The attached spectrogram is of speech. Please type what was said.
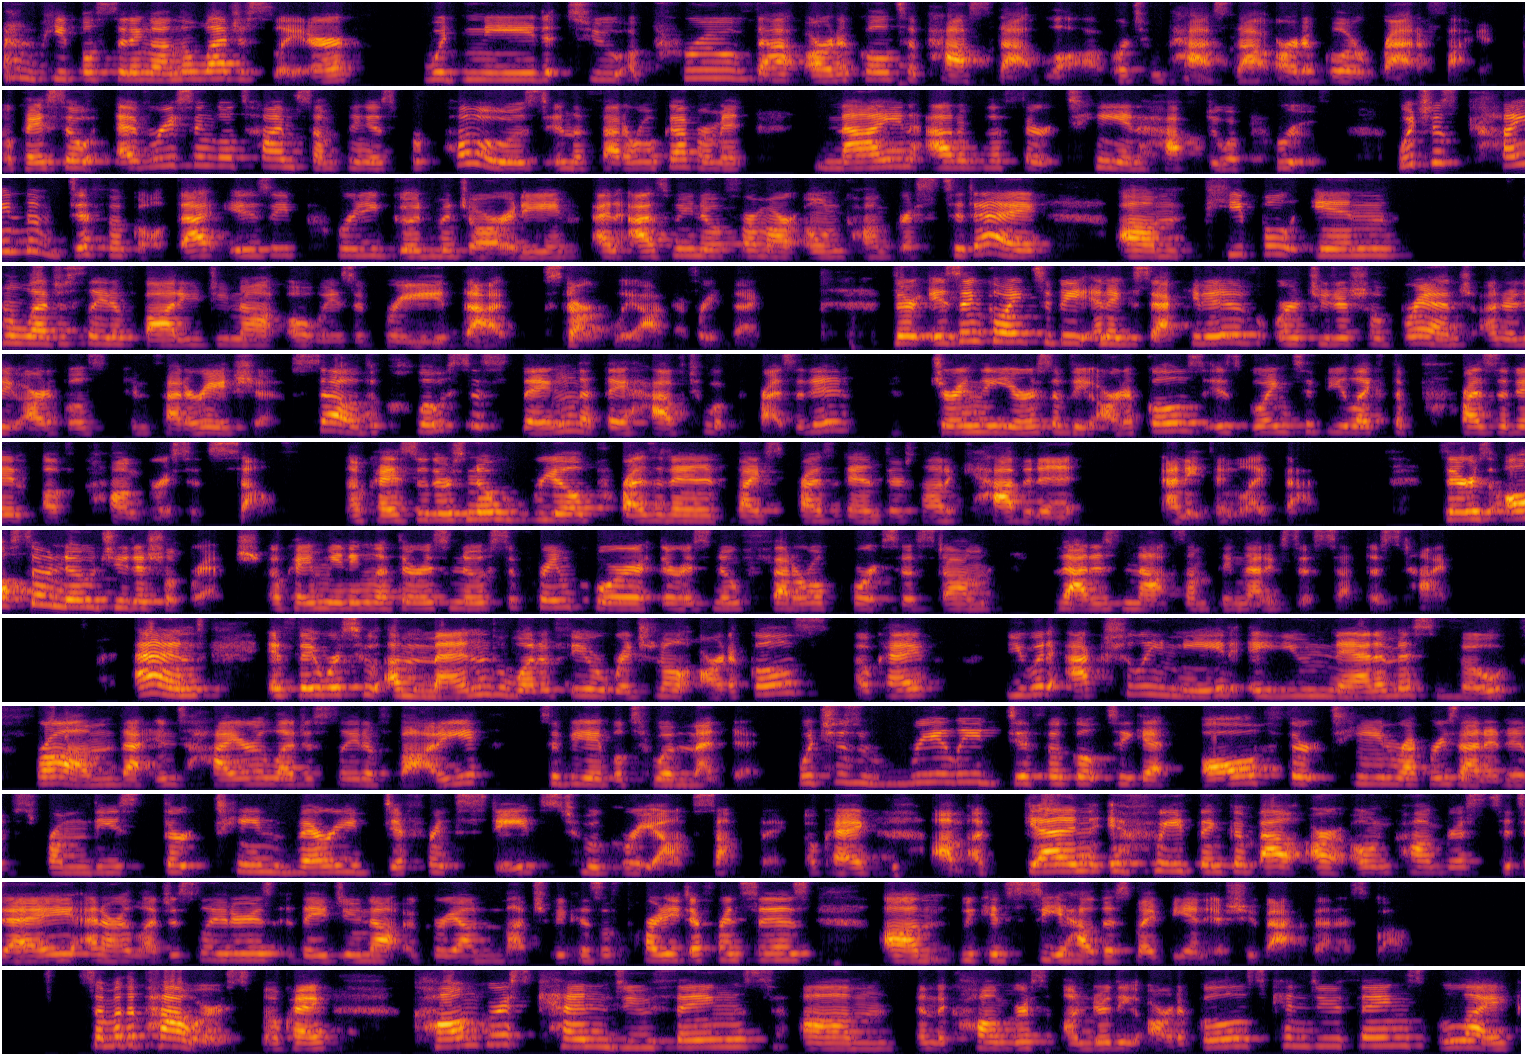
people sitting on the legislator would need to approve that article to pass that law or to pass that article or ratify it. Okay, so every single time something is proposed in the federal government, nine out of the 13 have to approve, which is kind of difficult. That is a pretty good majority. And as we know from our own Congress today, um, people in the legislative body do not always agree that starkly on everything. There isn't going to be an executive or judicial branch under the Articles of Confederation. So the closest thing that they have to a president during the years of the Articles is going to be like the president of Congress itself. Okay, so there's no real president, vice president, there's not a cabinet, anything like that. There is also no judicial branch, okay, meaning that there is no Supreme Court, there is no federal court system. That is not something that exists at this time. And if they were to amend one of the original articles, okay, you would actually need a unanimous vote from that entire legislative body to be able to amend it, which is really difficult to get all 13 representatives from these 13 very different states to agree on something. Okay. Um, again, if we think about our own Congress today and our legislators, they do not agree on much because of party differences. Um, we could see how this might be an issue back then as well some of the powers, okay? Congress can do things, um, and the Congress under the articles can do things like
